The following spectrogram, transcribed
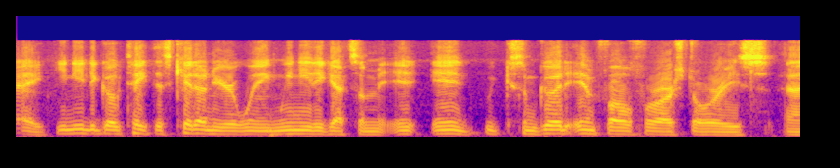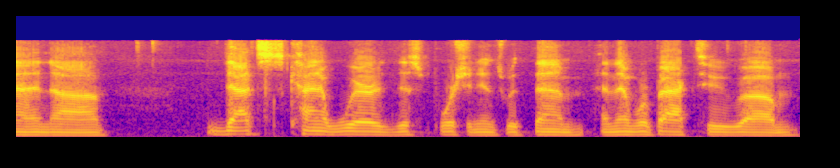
"Hey, you need to go take this kid under your wing. We need to get some in, in, some good info for our stories." And uh, that's kind of where this portion ends with them. And then we're back to um,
